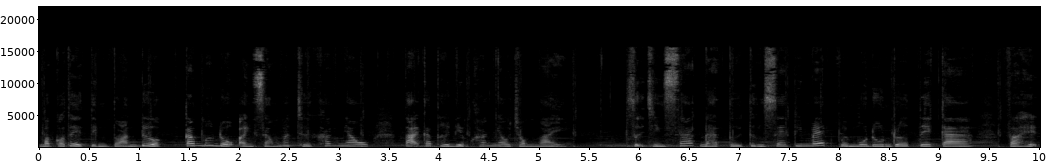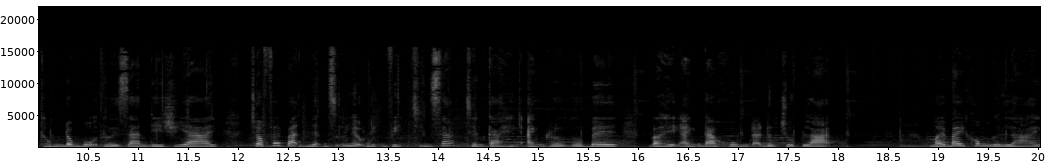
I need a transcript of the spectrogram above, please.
mà có thể tính toán được các mức độ ánh sáng mặt trời khác nhau tại các thời điểm khác nhau trong ngày. Sự chính xác đạt tới từng cm với module RTK và hệ thống đồng bộ thời gian DGI cho phép bạn nhận dữ liệu định vị chính xác trên cả hình ảnh RGB và hình ảnh đa khung đã được chụp lại. Máy bay không người lái,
